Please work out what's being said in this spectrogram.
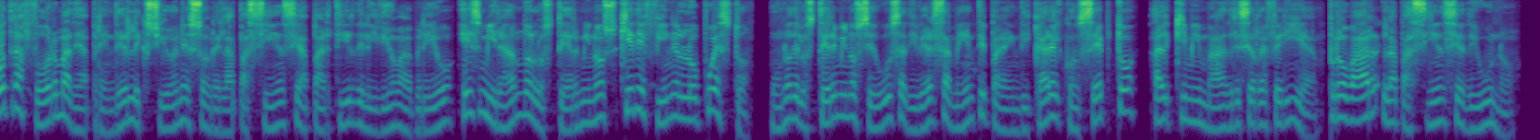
Otra forma de aprender lecciones sobre la paciencia a partir del idioma hebreo es mirando los términos que definen lo opuesto. Uno de los términos se usa diversamente para indicar el concepto al que mi madre se refería, probar la paciencia de uno,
